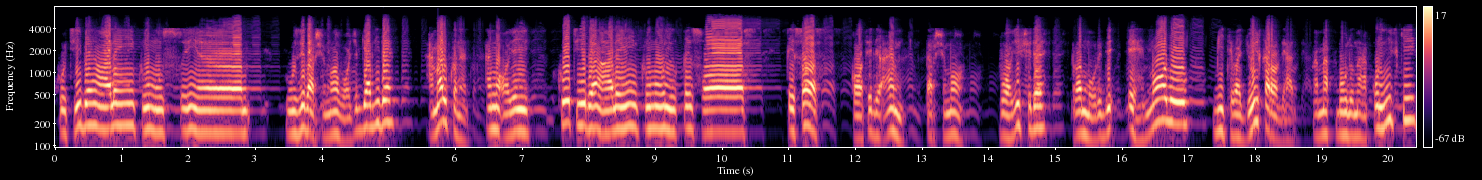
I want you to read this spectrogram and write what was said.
کتب علیکم الصیام روزه بر شما واجب گردیده عمل کند. اما آیه کتب علیکم القصاص قصاص قاتل عمد بر شما واجب شده را مورد اهمال و بیتوجهی قرار دهد و مقبول و معقول نیست که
